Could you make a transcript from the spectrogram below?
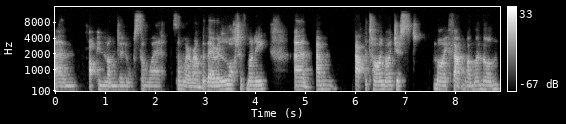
Um, up in London or somewhere somewhere around, but they're a lot of money. Um, and at the time, I just my fat well, my mum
